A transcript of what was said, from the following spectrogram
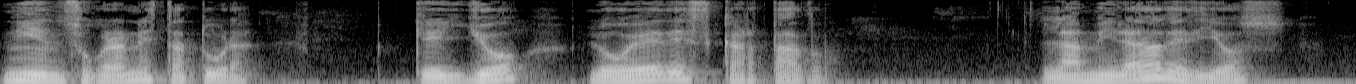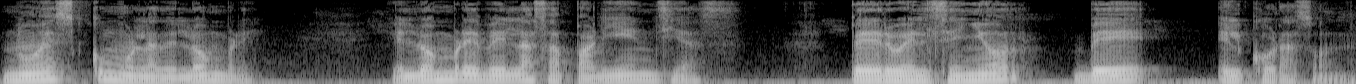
ni en su gran estatura, que yo lo he descartado. La mirada de Dios no es como la del hombre. El hombre ve las apariencias, pero el Señor ve el corazón.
